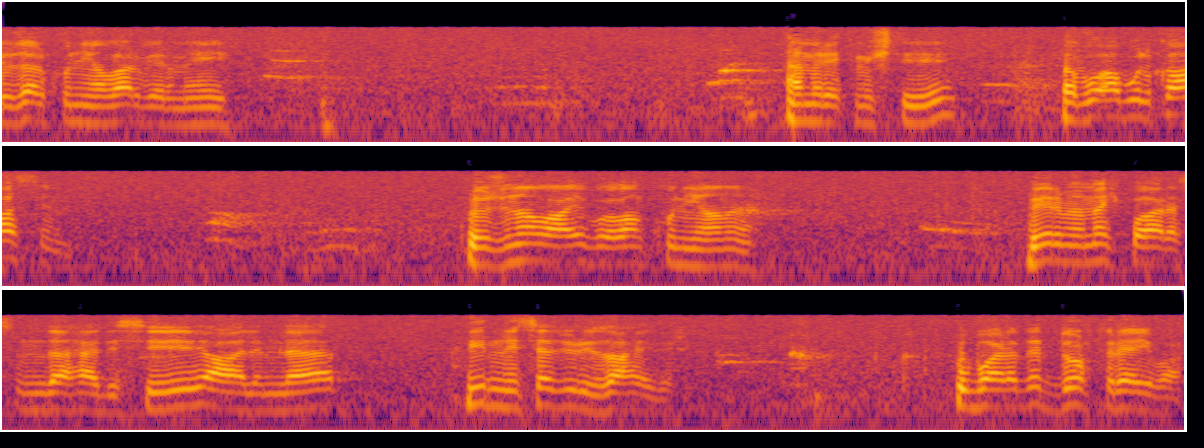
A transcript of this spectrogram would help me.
gözəl kuniyalar verməyi əmr etmişdi və bu Abul Qasim özünə layiq olan kunyanı verməmək barəsində hədisi alimlər bir neçə cür izah edir. Bu barədə dörd rey var.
